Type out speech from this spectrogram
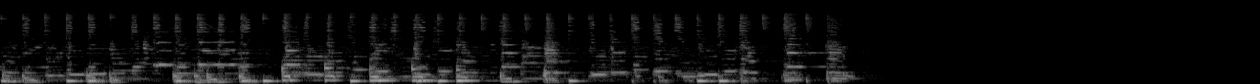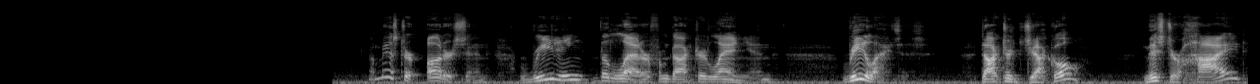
Now, Mr. Utterson, reading the letter from Dr. Lanyon, realizes Dr. Jekyll, Mr. Hyde,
